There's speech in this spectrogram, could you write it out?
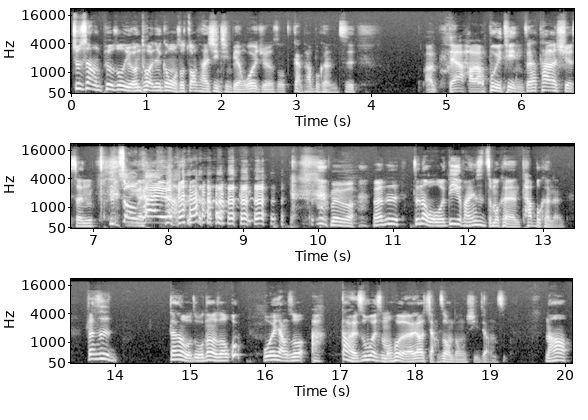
就像譬如说有人突然间跟我说装才性侵别人，我也觉得说干他不可能是啊，等下好像，不一定，这他的学生走开了！没有没有，反正是真的，我我第一个反应是怎么可能？他不可能。但是，但是我我那个时候我我也想说啊，到底是为什么会有人要讲这种东西这样子？然后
